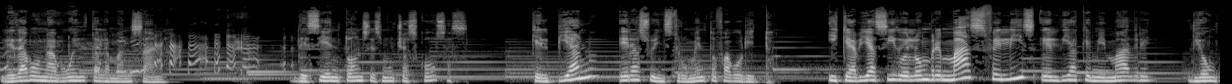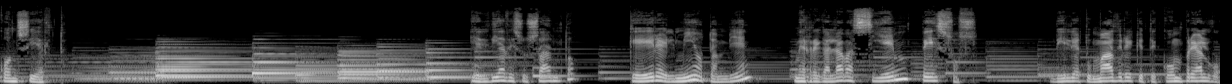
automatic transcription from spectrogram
le daba una vuelta a la manzana. Decía entonces muchas cosas, que el piano era su instrumento favorito y que había sido el hombre más feliz el día que mi madre dio un concierto. El día de su santo, que era el mío también, me regalaba 100 pesos. Dile a tu madre que te compre algo,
